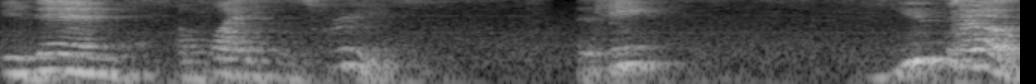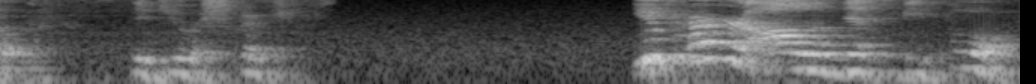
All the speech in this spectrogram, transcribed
he then applies the screws. King, you know the Jewish scriptures. You've heard all of this before.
